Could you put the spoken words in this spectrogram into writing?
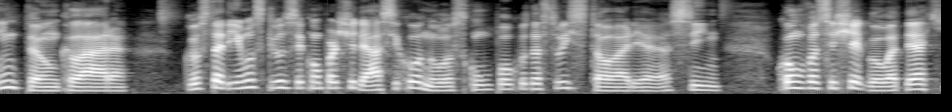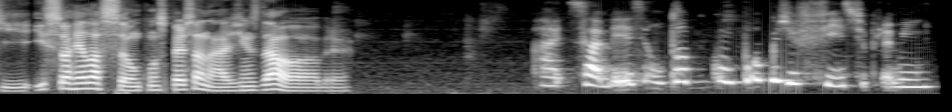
Então, Clara, gostaríamos que você compartilhasse conosco um pouco da sua história, assim, como você chegou até aqui e sua relação com os personagens da obra. Ai, sabe, esse é um tópico um pouco difícil para mim.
